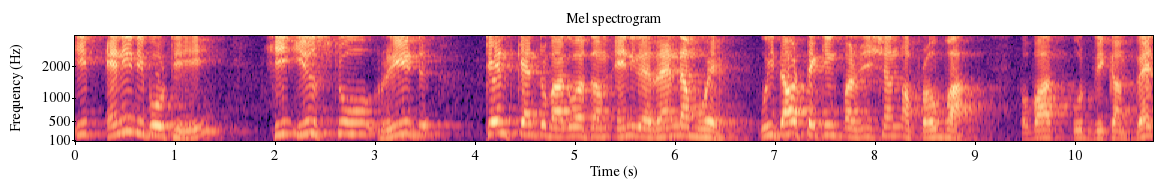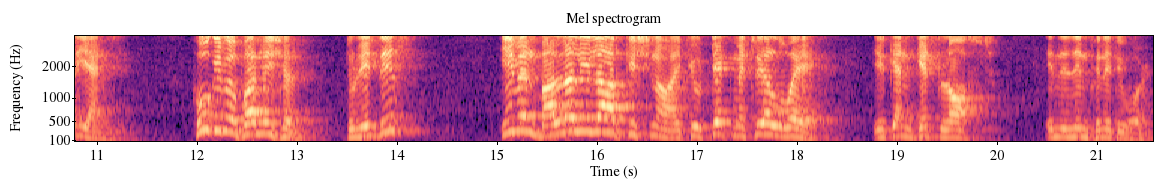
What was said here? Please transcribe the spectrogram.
if any devotee, he used to read 10th canto Bhagavatam anyway, random way, without taking permission of Prabhupada, Prabhupada would become very angry. Who give you permission to read this? Even Balla Lila of Krishna, if you take material way, you can get lost in this infinity world.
